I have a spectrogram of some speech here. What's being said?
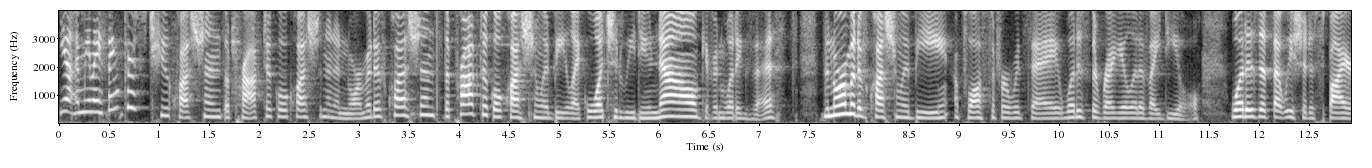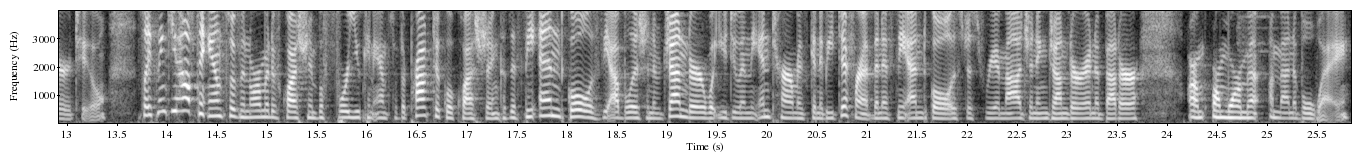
Yeah, I mean, I think there's two questions a practical question and a normative question. So, the practical question would be like, what should we do now given what exists? The normative question would be a philosopher would say, what is the regulative ideal? What is it that we should aspire to? So, I think you have to answer the normative question before you can answer the practical question. Because if the end goal is the abolition of gender, what you do in the interim is going to be different than if the end goal is just reimagining gender in a better or, or more amenable way.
